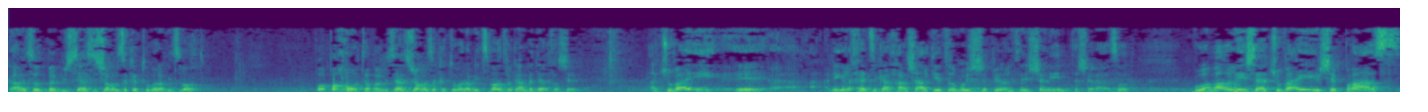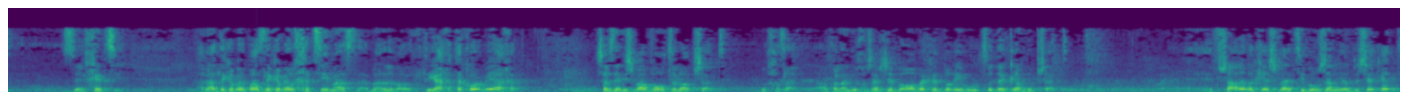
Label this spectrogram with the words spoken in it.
גם המצוות. במסכת השורם זה כתוב על המצוות. פה פחות, אבל בסדר השורם זה כתוב על המצוות וגם בדרך השם. התשובה היא, אה, אני אגיד לך את זה ככה, שאלתי את רב מוישה שפירא לפני שנים את השאלה הזאת, והוא אמר לי שהתשובה היא שפרס זה חצי. על מנת לקבל פרס, לקבל חצי מה- מהדבר הזה. תיקח את הכל ביחד. עכשיו, זה נשמע וורט, זה לא הפשט בחז"ל, אבל אני חושב שבעומק הדברים הוא צודק גם בפשט. אפשר לבקש מהציבור שלנו להיות בשקט?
